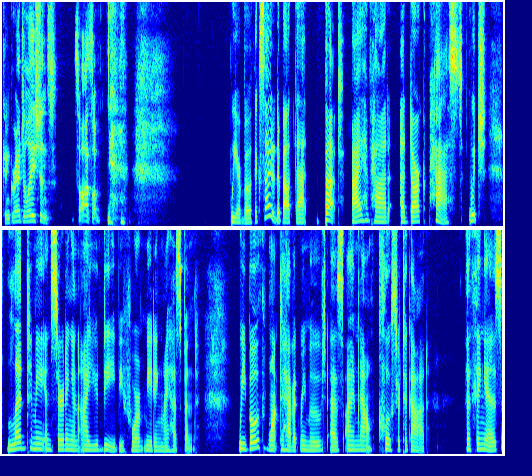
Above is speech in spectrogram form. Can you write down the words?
Congratulations. It's awesome. we are both excited about that, but I have had a dark past, which led to me inserting an IUD before meeting my husband. We both want to have it removed as I am now closer to God. The thing is,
